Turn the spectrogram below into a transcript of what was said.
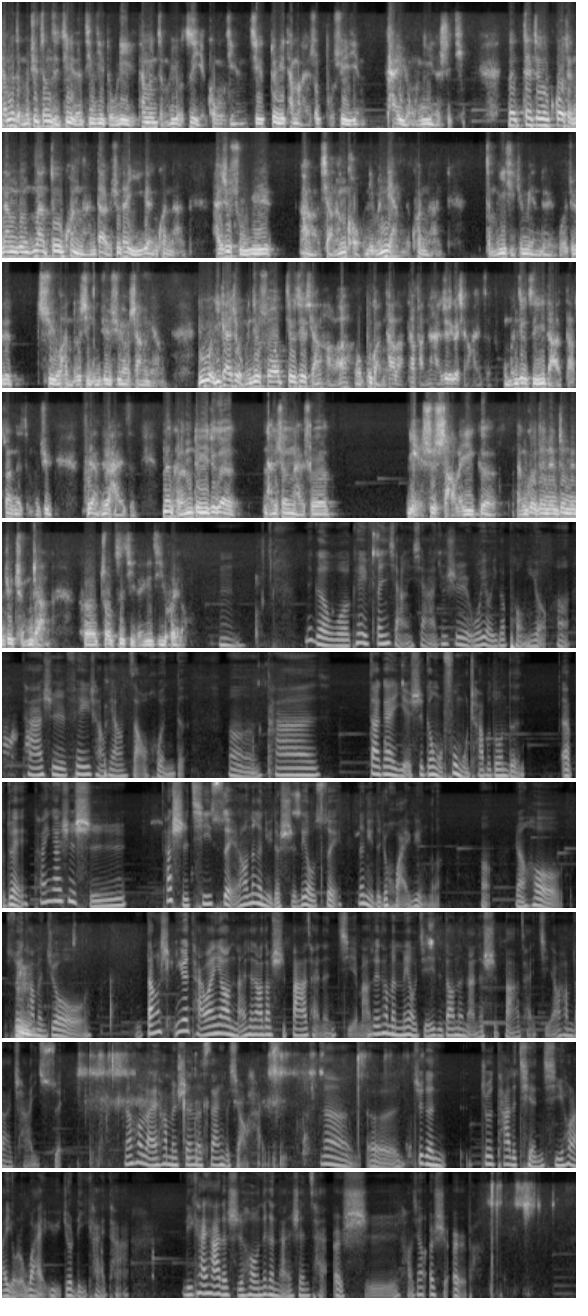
他们怎么去争取自己的经济独立？他们怎么有自己的空间？其实对于他们来说，不是一件太容易的事情。那在这个过程当中，那这个困难到底是他一个人困难，还是属于啊小两口你们俩的困难？怎么一起去面对？我觉得是有很多事情就需要商量。如果一开始我们就说就就想好了啊，我不管他了，他反正还是一个小孩子，我们就自己打打算着怎么去抚养这个孩子，那可能对于这个男生来说，也是少了一个。能够真真正正去成长和做自己的一个机会了。嗯，那个我可以分享一下，就是我有一个朋友哈，他是非常非常早婚的，嗯，他大概也是跟我父母差不多的，呃，不对，他应该是十，他十七岁，然后那个女的十六岁，那女的就怀孕了，嗯，然后所以他们就。当时因为台湾要男生要到十八才能结嘛，所以他们没有结，一直到那男的十八才结。然后他们大概差一岁，然后来他们生了三个小孩子。那呃，这个就是他的前妻，后来有了外遇，就离开他。离开他的时候，那个男生才二十，好像二十二吧。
